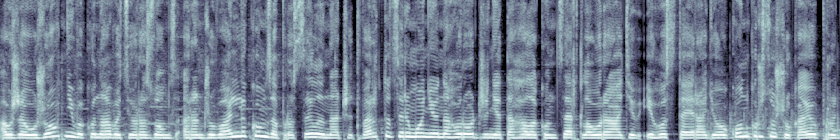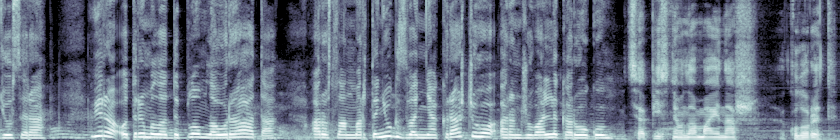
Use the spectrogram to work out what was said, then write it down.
А вже у жовтні виконавицю разом з аранжувальником запросили на четверту церемонію нагородження та гала-концерт лауреатів і гостей радіоконкурсу Шукаю продюсера. Віра отримала диплом лауреата, а Руслан Мартинюк звання кращого аранжувальника року. Ця пісня вона має наш колорит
